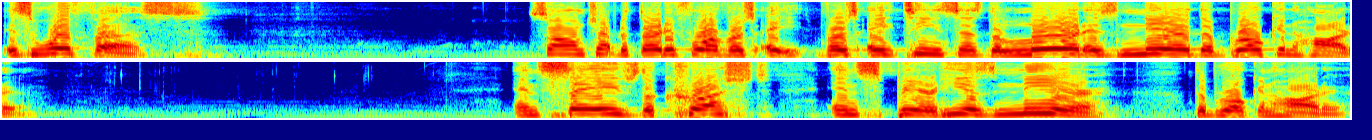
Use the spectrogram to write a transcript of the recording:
is with us. Psalm chapter 34, verse, 8, verse 18 says, The Lord is near the brokenhearted and saves the crushed in spirit. He is near the brokenhearted.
